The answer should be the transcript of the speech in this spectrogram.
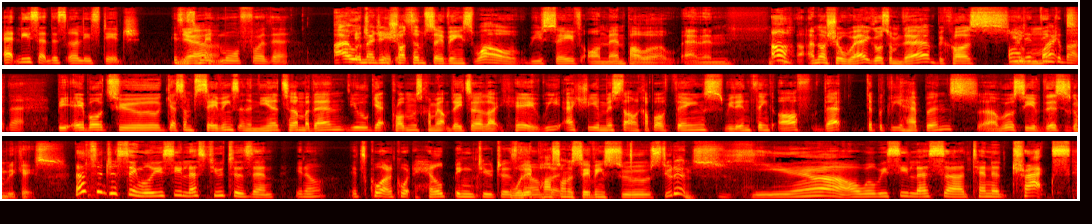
at least at this early stage. Is yeah. this meant more for the I would educators? imagine short-term savings. Wow, we saved on manpower, and then oh, I'm not sure where it goes from there because oh, you I didn't might, think about that be able to get some savings in the near term, but then you get problems coming up later like, hey, we actually missed out on a couple of things we didn't think of. That typically happens. Uh, we'll see if this is going to be the case. That's interesting. Will you see less tutors then? You know, it's quote unquote helping tutors. Will now, they pass on the savings to students? Yeah, or will we see less uh, tenured tracks?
